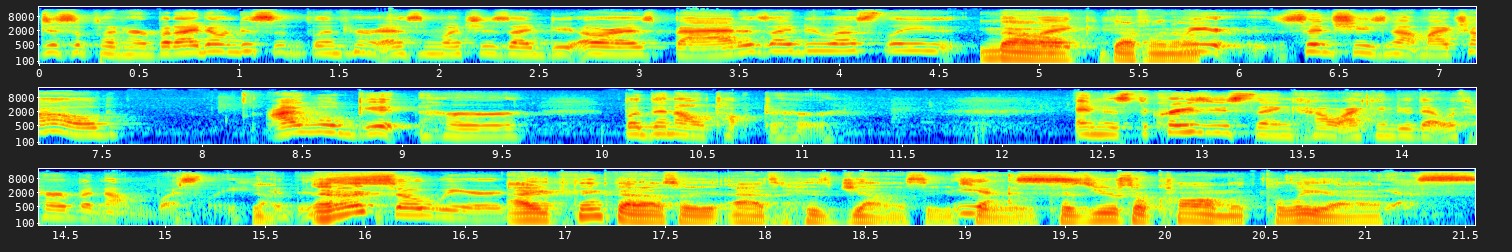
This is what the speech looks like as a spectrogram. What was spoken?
discipline her, but I don't discipline her as much as I do, or as bad as I do Wesley. No, like definitely not. We're, since she's not my child, I will get her, but then I'll talk to her. And it's the craziest thing how I can do that with her, but not Wesley. Yeah. It's And I- so weird. I think that also adds his jealousy too, Yes. because you're so calm with Kalia. yes.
